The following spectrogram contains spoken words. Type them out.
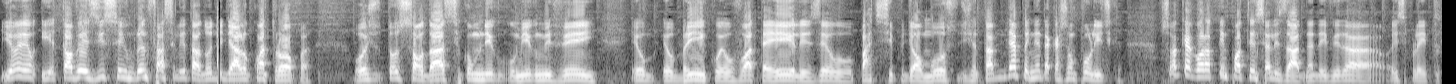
e, eu, e talvez isso seja um grande facilitador de diálogo com a tropa. Hoje todos os soldados se comunicam comigo, me veem, eu, eu brinco, eu vou até eles, eu participo de almoço, de jantar, independente da questão política. Só que agora tem potencializado, né, devido a esse pleito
